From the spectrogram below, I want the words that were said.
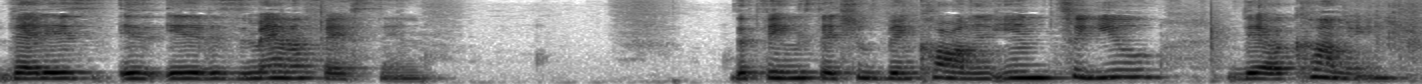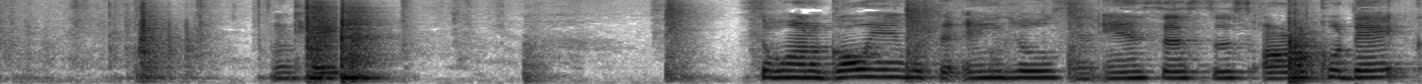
that is it, it is manifesting. The things that you've been calling into you they're coming. Okay? So we want to go in with the angels and ancestors oracle deck.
